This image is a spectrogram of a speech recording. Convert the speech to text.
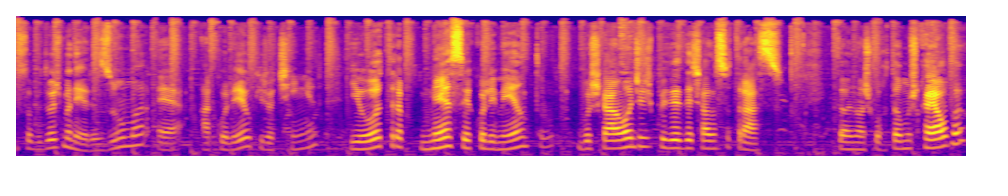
sobre duas maneiras. Uma é acolher o que já tinha e outra, nesse acolhimento, buscar onde a gente poderia deixar nosso traço. Então nós cortamos relva,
